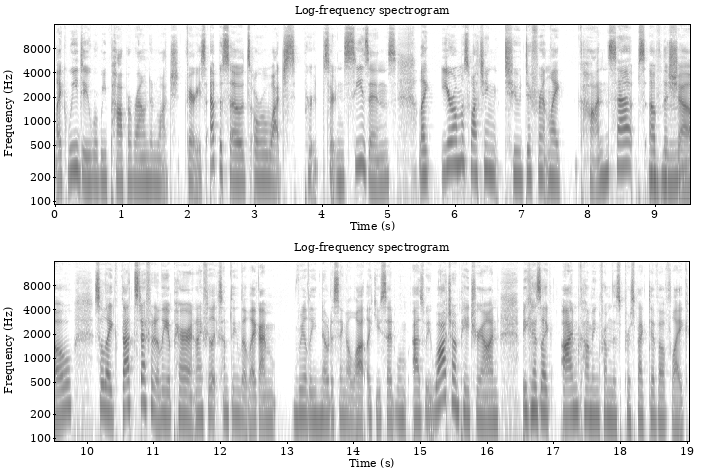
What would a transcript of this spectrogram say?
like we do, where we pop around and watch various episodes or we'll watch per certain seasons, like you're almost watching two different like concepts of the mm-hmm. show. So like that's definitely apparent, and I feel like something that like I'm really noticing a lot like you said when, as we watch on patreon because like i'm coming from this perspective of like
